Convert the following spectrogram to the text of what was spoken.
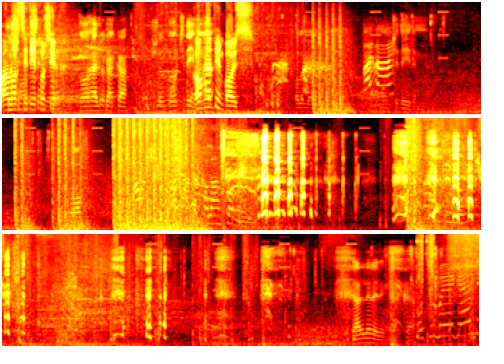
One more Pushing, city pushing. Go help him. kanka. Şunu Ultideyim. Go help him boys. Oğlum ya. Ultideydim. Hop. Ayakta kalan son. Güzel denedin kanka. Oturmaya gelmedik.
